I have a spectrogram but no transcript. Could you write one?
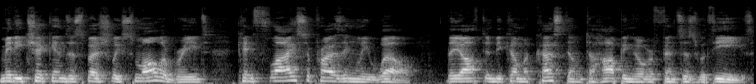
Many chickens, especially smaller breeds, can fly surprisingly well. They often become accustomed to hopping over fences with ease.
